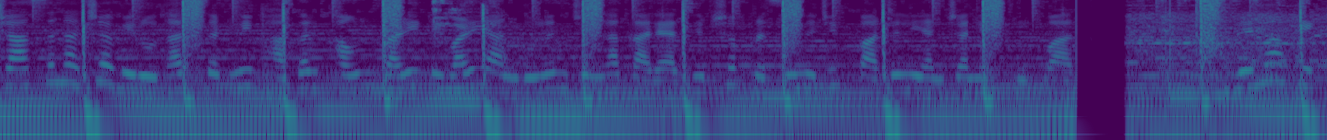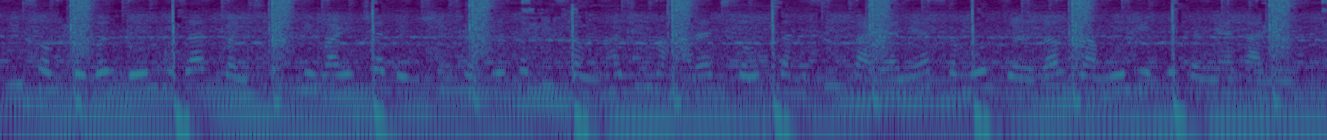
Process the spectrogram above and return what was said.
शासनाच्या विरोधात चढणी भाकर खाऊन काळी दिवाळी आंदोलन जिल्हा कार्याध्यक्ष प्रसेनजित पाटील यांच्या नेतृत्वात. दिनांक एकवीस ऑक्टोबर दोन हजार पंचवीस दिवाळीच्या दिवशी छत्रपती संभाजी महाराज चौक तहसील कार्यालयासमोर जळगाव जामोद येथे करण्यात आले.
